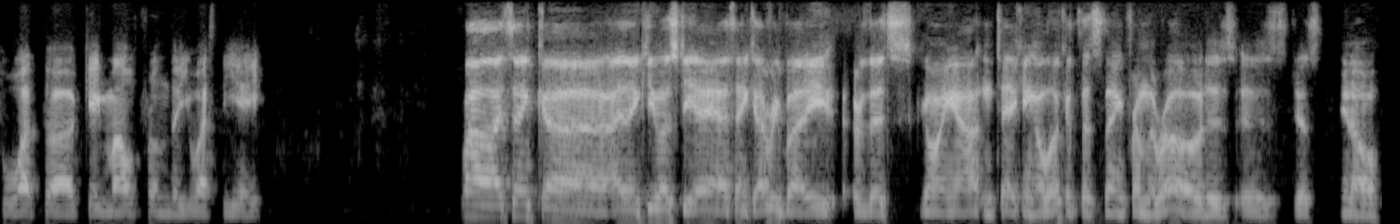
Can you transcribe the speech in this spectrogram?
to what uh, came out from the USDA? Well, I think uh, I think USDA. I think everybody that's going out and taking a look at this thing from the road is is just you know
